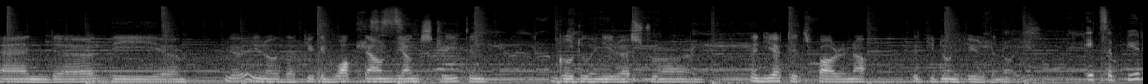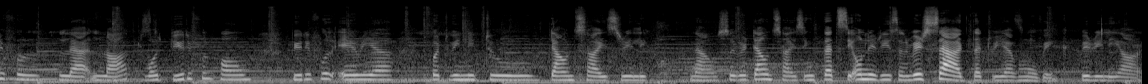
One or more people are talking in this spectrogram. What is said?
and uh, the um, uh, you know that you can walk down Yonge Street and go to any restaurant, and yet it's far enough that you don't hear the noise. It's a beautiful la- lot, what beautiful home, beautiful area, but we need to downsize really now. So we're downsizing. That's the only reason. We're sad that we are moving. We really are.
